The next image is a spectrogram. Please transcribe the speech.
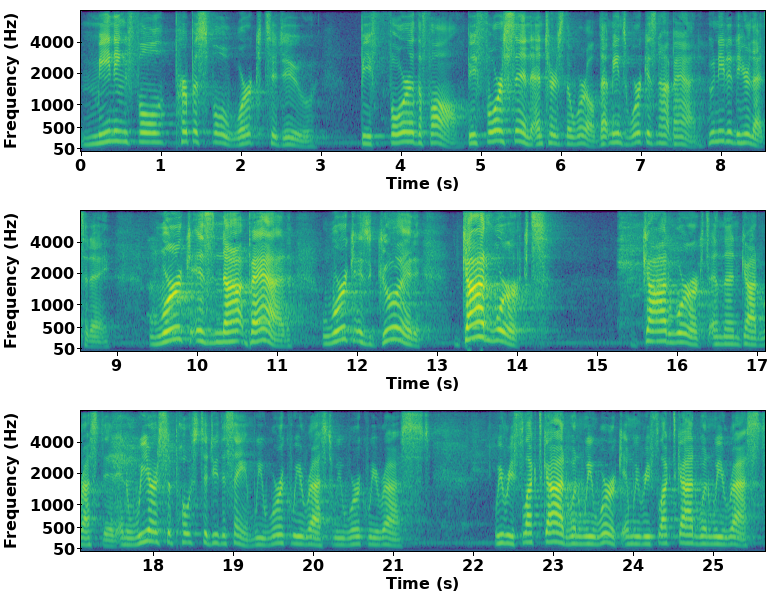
meaningful, purposeful work to do before the fall, before sin enters the world. That means work is not bad. Who needed to hear that today? Work is not bad. Work is good. God worked. God worked and then God rested. And we are supposed to do the same. We work, we rest. We work, we rest. We reflect God when we work, and we reflect God when we rest.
